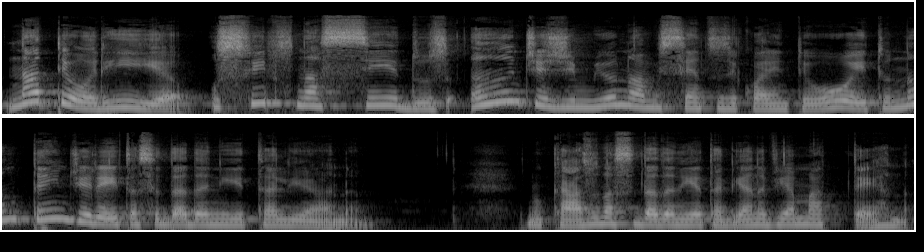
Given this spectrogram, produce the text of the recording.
Na teoria, os filhos nascidos antes de 1948 não têm direito à cidadania italiana. No caso da cidadania italiana via materna.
